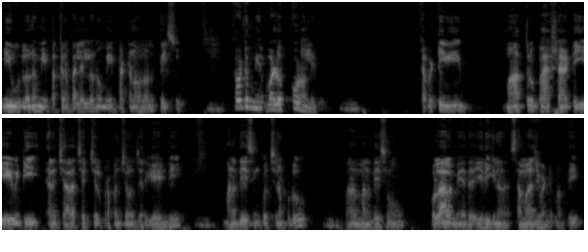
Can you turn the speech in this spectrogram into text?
మీ ఊర్లోనో మీ పక్కన పల్లెల్లోనో మీ పట్టణంలోనో తెలుసు. కాబట్టి మీ వాళ్ళు ఒప్పుకోవడం లేదు. కాబట్టి మాతృభాష అంటే ఏమిటి అని చాలా చర్చలు ప్రపంచంలో జరిగాయండి. మన దేశంకి వచ్చినప్పుడు మన మన దేశం కులాల మీద ఎదిగిన సమాజం అండి మనది.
